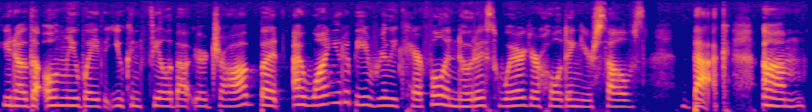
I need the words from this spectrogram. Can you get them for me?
you know, the only way that you can feel about your job, but I want you to be really careful and notice where you're holding yourselves back. Um,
